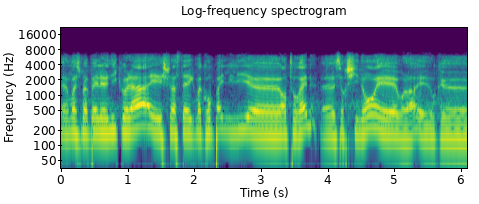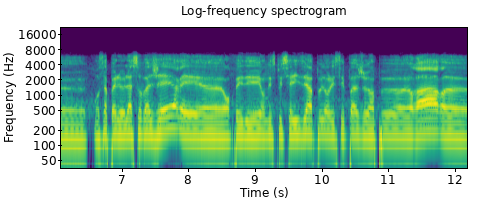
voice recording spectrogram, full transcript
Euh, moi je m'appelle Nicolas et je suis installé avec ma compagne Lily euh, en Touraine euh, sur Chinon et voilà et donc euh, on s'appelle La Sauvagère et euh, on fait des on est spécialisé un peu dans les cépages un peu euh, rares euh,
